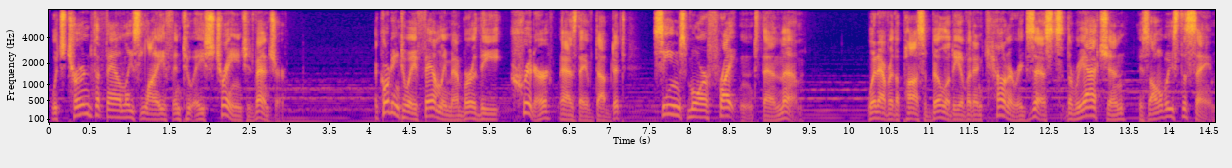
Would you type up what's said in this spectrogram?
which turned the family's life into a strange adventure. According to a family member, the critter, as they've dubbed it, seems more frightened than them. Whenever the possibility of an encounter exists, the reaction is always the same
